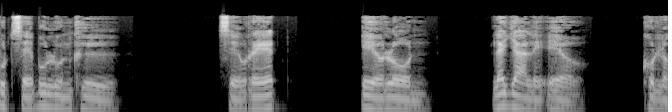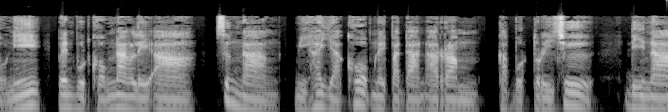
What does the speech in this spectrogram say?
บุตรเสบูลุนคือ เซเรส เอโรน และยาเลเอล คนเหล่านี้เป็นบุตรของนางเลอา ซึ่งนางมีให้ยาโคบในปัดดานอารัมกับบุตรีชื่อ ดีนา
